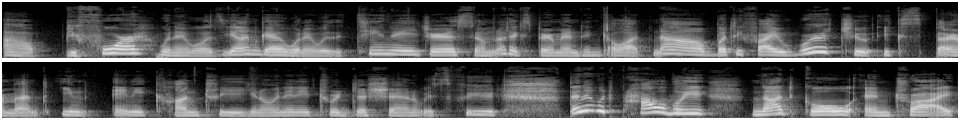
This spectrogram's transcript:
uh, before when I was younger, when I was a teenager, so I'm not experimenting a lot now. But if I were to experiment in any country, you know, in any tradition with food, then I would probably not go and try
